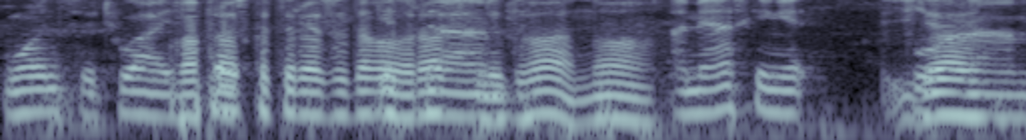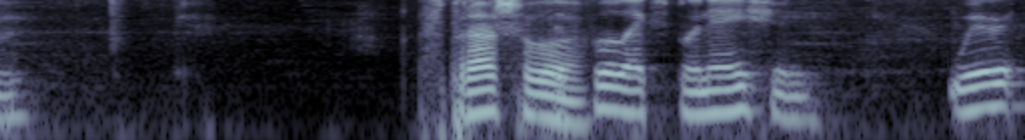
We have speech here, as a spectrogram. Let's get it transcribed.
once or twice. Вопрос, который я задавал раз um, или два, но I'm asking it for я um, спрашиваю, full explanation. We're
